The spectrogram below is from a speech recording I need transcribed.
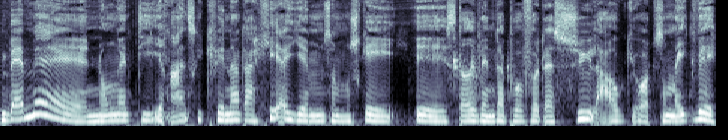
Hvad med nogle af de iranske kvinder, der er herhjemme, som måske øh, stadig venter på at få deres syl afgjort, som ikke vil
